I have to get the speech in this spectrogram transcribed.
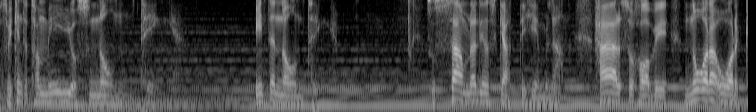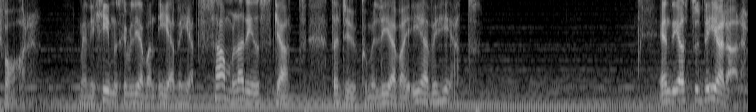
Så vi kan inte ta med oss någonting. Inte någonting. Så samla din skatt i himlen. Här så har vi några år kvar. Men i himlen ska vi leva en evighet. Samla din skatt där du kommer leva i evighet. En del studerar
